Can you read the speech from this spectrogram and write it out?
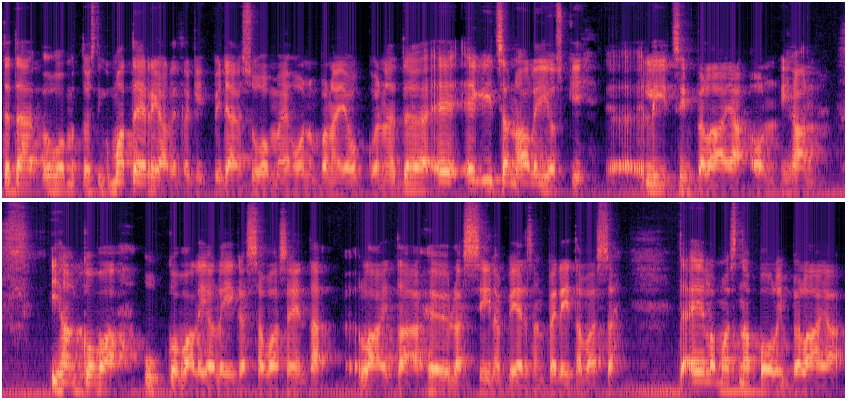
tätä huomattavasti niin materiaaliltakin pidän Suomeen huonompana joukkueena. E- Egitsan Alioski, Leedsin pelaaja, on ihan, ihan kova ukko valioliikassa vasenta laitaa höyläs siinä Piersan pelitavassa. Elmas Napolin pelaaja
